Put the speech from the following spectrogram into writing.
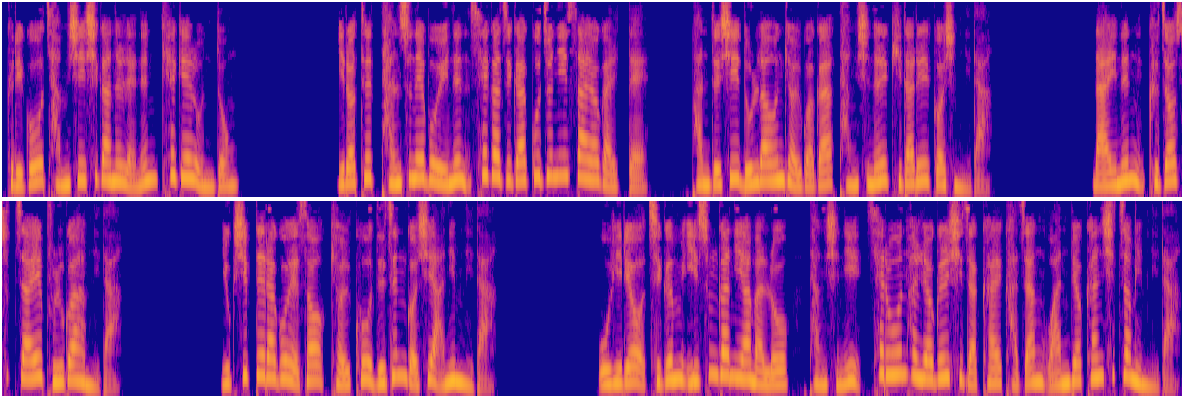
그리고 잠시 시간을 내는 케겔 운동, 이렇듯 단순해 보이는 세 가지가 꾸준히 쌓여갈 때 반드시 놀라운 결과가 당신을 기다릴 것입니다. 나이는 그저 숫자에 불과합니다. 60대라고 해서 결코 늦은 것이 아닙니다. 오히려 지금 이 순간이야말로 당신이 새로운 활력을 시작할 가장 완벽한 시점입니다.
